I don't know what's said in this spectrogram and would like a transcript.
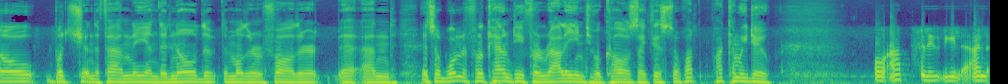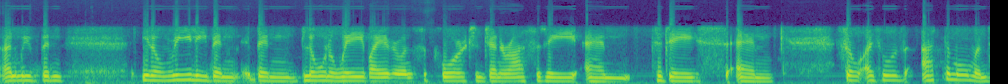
know Butch and the family, and they'll know the, the mother and father, uh, and it's a wonderful county for rallying to a cause like this. So, what what can we do? Oh, absolutely, and and we've been, you know, really been been blown away by everyone's support and generosity um, to date. Um, so I suppose at the moment,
